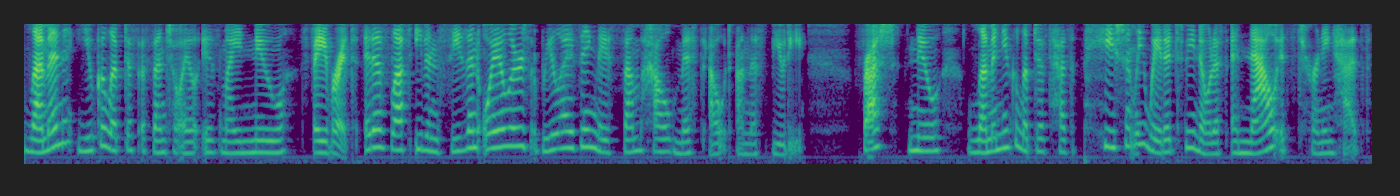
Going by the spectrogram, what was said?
Lemon eucalyptus essential oil is my new favorite. It has left even seasoned oilers realizing they somehow missed out on this beauty. Fresh, new lemon eucalyptus has patiently waited to be noticed and now it's turning heads.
